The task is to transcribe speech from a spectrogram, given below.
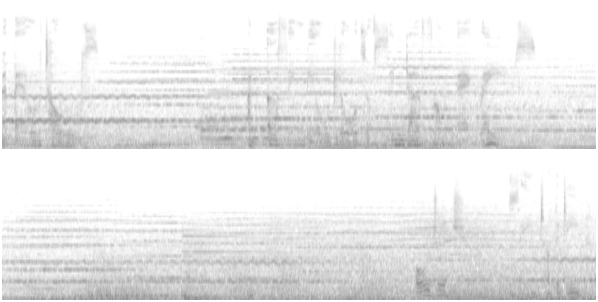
the bell tolls, unearthing the old lords of Cinder from their graves. Aldrich, saint of the deep,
